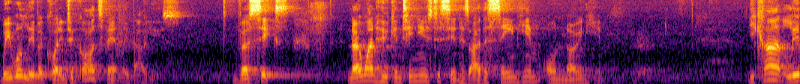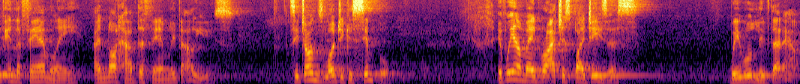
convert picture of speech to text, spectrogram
We will live according to God's family values. Verse 6 No one who continues to sin has either seen him or known him. You can't live in the family and not have the family values. See, John's logic is simple. If we are made righteous by Jesus, we will live that out.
